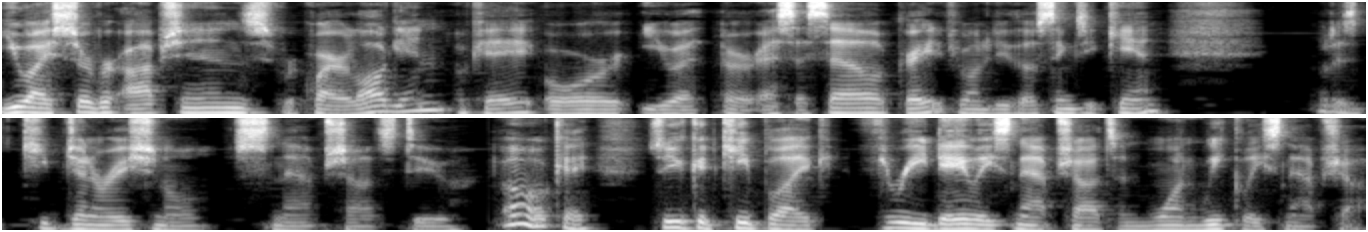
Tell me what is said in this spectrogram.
UI server options require login, okay, or US, or SSL. Great. If you want to do those things, you can. What does keep generational snapshots do? Oh, okay. So you could keep like three daily snapshots and one weekly snapshot.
